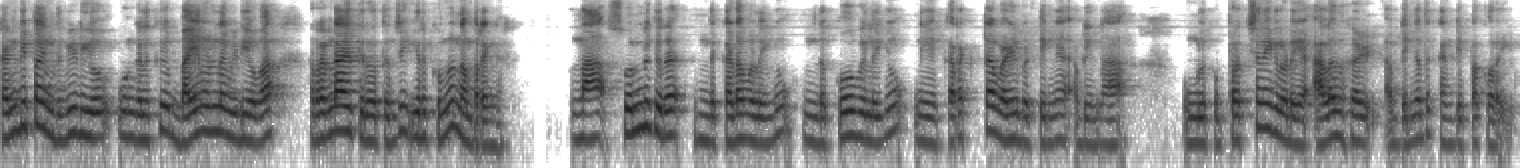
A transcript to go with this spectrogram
கண்டிப்பாக இந்த வீடியோ உங்களுக்கு பயனுள்ள வீடியோவாக ரெண்டாயிரத்தி இருபத்தஞ்சு இருக்கும்னு நம்புகிறேங்க நான் சொல்லுகிற இந்த கடவுளையும் இந்த கோவிலையும் நீங்கள் கரெக்டாக வழிபட்டீங்க அப்படின்னா உங்களுக்கு பிரச்சனைகளுடைய அளவுகள் அப்படிங்கிறது கண்டிப்பாக குறையும்.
